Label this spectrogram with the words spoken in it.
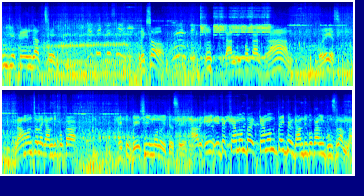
ওই যে ট্রেন যাচ্ছে। দেখছ? গান্ধী পোকার গ্রাম। ধরে গেছে। গ্রাম অঞ্চলে গান্ধী পোকা একটু বেশি মনে হইতেছে। আর এই, এটা কেমন কেমন টাইপের গান দিব আমি বুঝলাম না।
